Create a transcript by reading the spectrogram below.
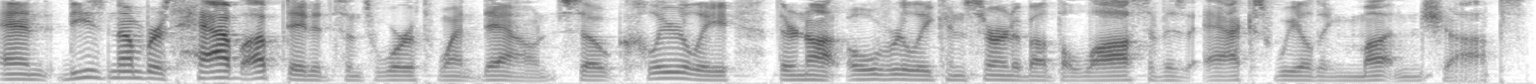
And these numbers have updated since Werth went down, so clearly they're not overly concerned about the loss of his axe wielding mutton chops.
